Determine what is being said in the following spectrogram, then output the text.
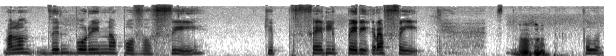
μάλλον δεν μπορεί να αποδοθεί και θέλει Που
